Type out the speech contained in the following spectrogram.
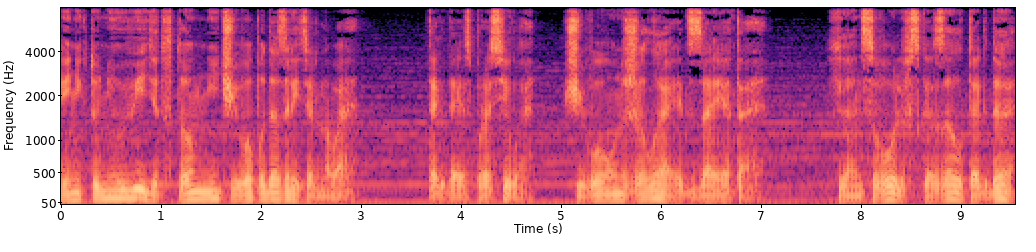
и никто не увидит в том ничего подозрительного. Тогда я спросила, чего он желает за это. Ханс Вольф сказал тогда,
